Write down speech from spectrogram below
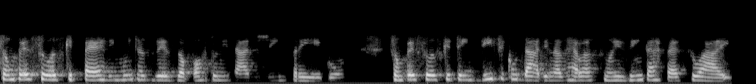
São pessoas que perdem muitas vezes oportunidades de emprego. São pessoas que têm dificuldade nas relações interpessoais.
